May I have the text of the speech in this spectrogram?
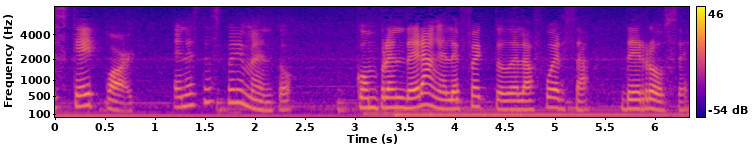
Skate Park. En este experimento, comprenderán el efecto de la fuerza de roce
